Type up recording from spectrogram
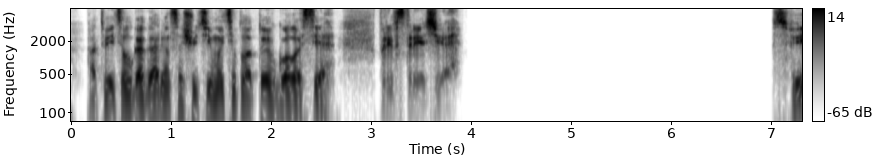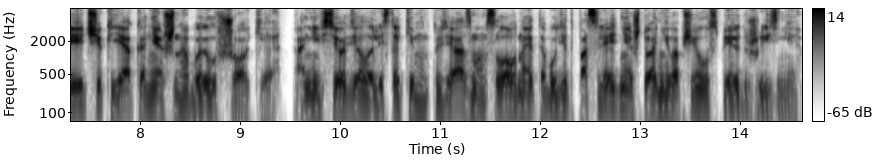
— ответил Гагарин с ощутимой теплотой в голосе. «При встрече». С феечек я, конечно, был в шоке. Они все делали с таким энтузиазмом, словно это будет последнее, что они вообще успеют в жизни.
